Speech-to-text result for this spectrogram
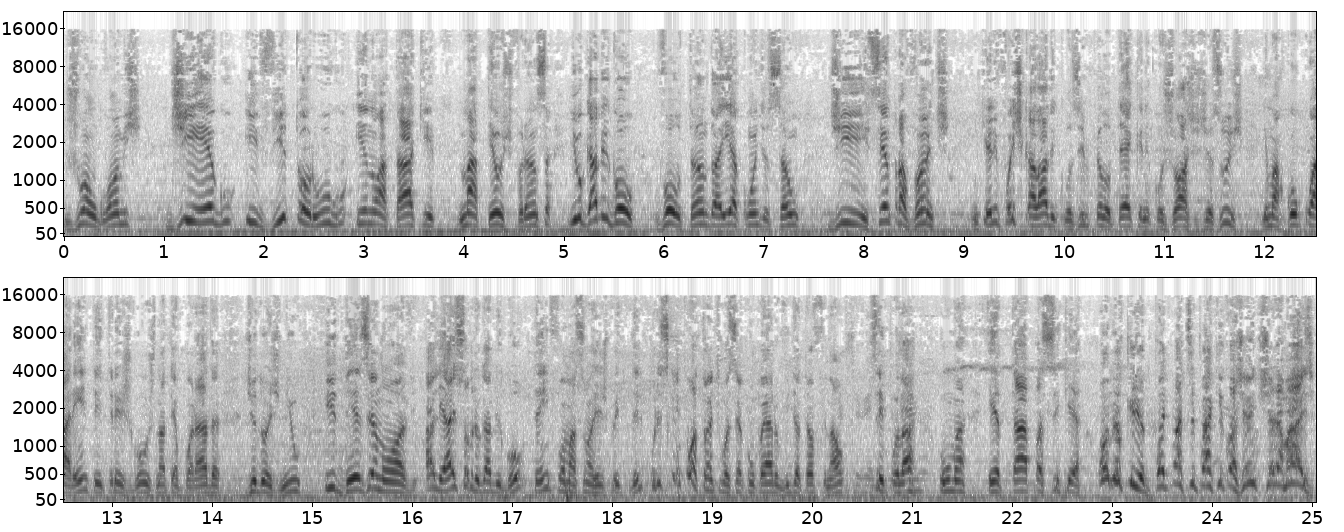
João Gomes, Diego e Vitor Hugo e no ataque Matheus França e o Gabigol voltando aí à condição de centroavante, em que ele foi escalado inclusive pelo técnico Jorge Jesus e marcou 43 gols na temporada de 2019. Aliás, sobre o Gabigol, tem informação a respeito dele, por isso que é importante você acompanhar o vídeo até o final, sem pular uma etapa sequer. Ô meu querido, pode participar aqui com a gente, chega mais.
